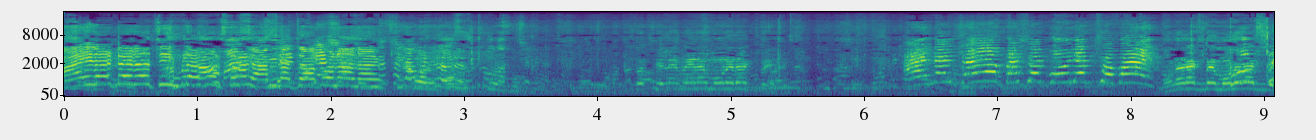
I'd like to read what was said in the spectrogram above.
মাইরাটারা চিন্তা করছে আমরা যাব না না কি করব? ছেলে মেয়েরা মনে রাখবে মনে রাখবে। মনে রাখবে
